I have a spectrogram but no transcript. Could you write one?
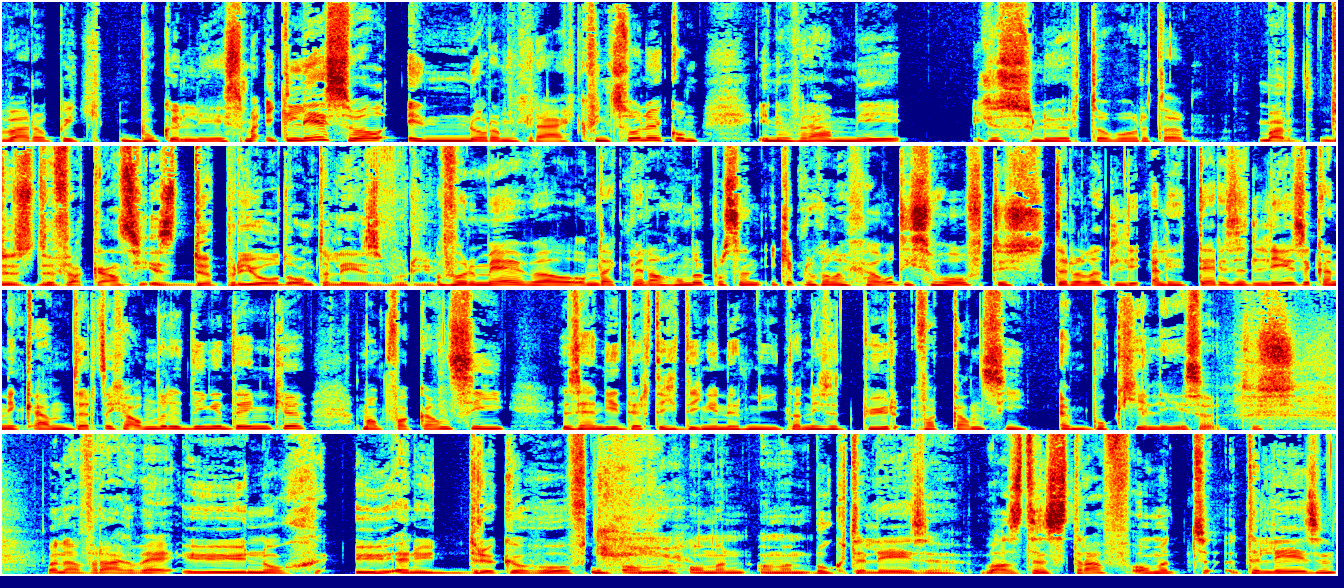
waarop ik boeken lees. Maar ik lees wel enorm graag. Ik vind het zo leuk om in een verhaal meegesleurd te worden. Maar dus de vakantie is de periode om te lezen voor u? Voor mij wel, omdat ik me dan 100%... Ik heb nogal een chaotisch hoofd, dus terwijl het, allee, tijdens het lezen kan ik aan 30 andere dingen denken. Maar op vakantie zijn die 30 dingen er niet. Dan is het puur vakantie en boekje lezen. Dus... Maar dan vragen wij u nog, u en uw drukke hoofd, om, om, een, om een boek te lezen. Was het een straf om het te lezen?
